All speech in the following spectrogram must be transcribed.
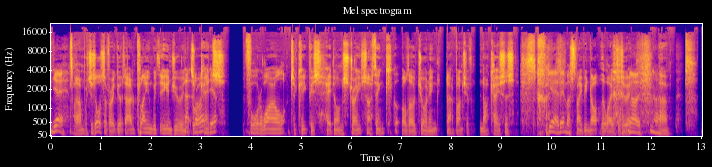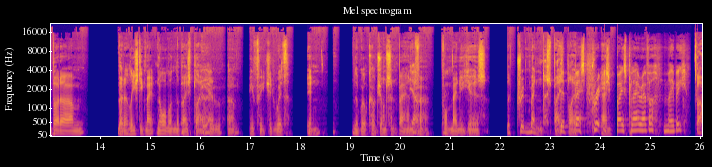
yeah, um, which is also very good. And playing with Ian That's the right, Blockheads for a while to keep his head on straight, I think. Although joining that bunch of nutcases, yeah, there must maybe not the way to do it. no, no, Um, but um, but at least he met Norman, the bass player, Yeah. who um, he featured with in the Wilko Johnson band Yeah. for, for many years. A tremendous bass the player. best British And- bass player ever, maybe. Oh,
